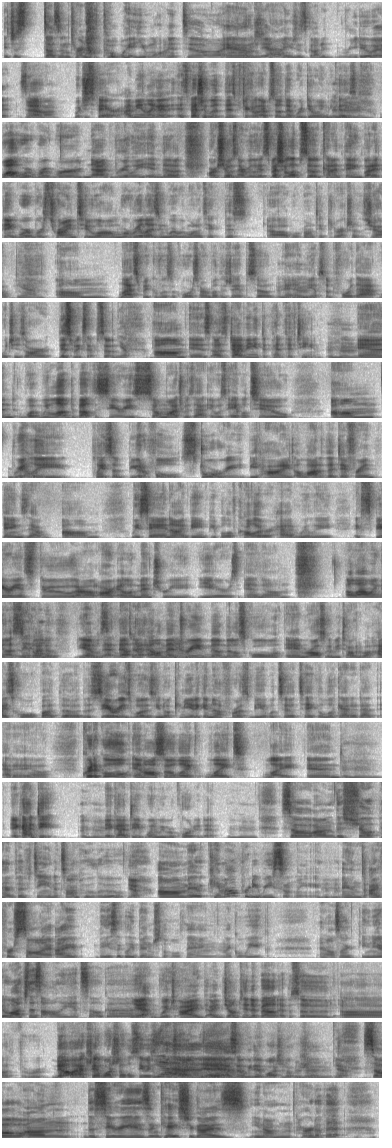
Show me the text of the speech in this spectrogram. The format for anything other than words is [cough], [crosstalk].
it just doesn't turn [laughs] out the way you want it to. And yeah, you just gotta redo it. So, Yeah. Which is fair. I mean, like, I, especially with this particular episode that we're doing, because Mhm. while we're, we're we're not really in the our show's not really a special episode kind of thing, but I think we're we're trying to um we're realizing where we want to take this uh we're going to take the direction of the show. yeah. Um, last week was of course our Mother's Day episode, and Mhm. the episode before that, which is our this week's episode, Yep. um, is us diving into Pen Fifteen. Mm-hmm. And what we loved about the series so much was that it was able to um, really place a beautiful story behind a lot of the different things that um, Lisa and I, being people of color, had really experienced throughout our elementary years and um, allowing us to kind of yeah middle e- e- elementary mid- middle school and we're also going to be talking about high school but the the series was you know comedic enough for us to be able to take a look at it at, at a uh, critical and also like light light and Mm-hmm. it got deep Mm-hmm. it got deep when we recorded it Mm-hmm. So, um, this show, Pen 15, it's on Hulu. Yeah. Um, it came out pretty recently, Mhm. and I first saw it. I basically binged the whole thing in like a week, and I was like, "You need to watch this, Ollie. It's so good." yeah which i i jumped in about episode uh three no actually i watched the whole series Yeah, alongside. yeah, yeah yeah. so we did watch it open Mhm. shut yeah So, um, the series, in case you guys, you know, haven't heard of it,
